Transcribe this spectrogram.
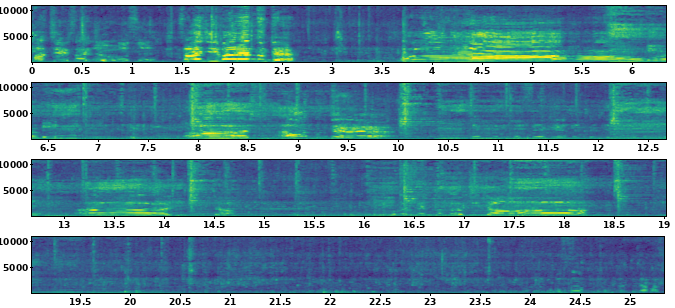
맞지, 사이즈? 왔어. 사이즈 이만했는데. 아, 아, 억울하네. 아, 씨, 다 왔는데. 아, 진짜. 이거 생 진짜. 아. 잡았어.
